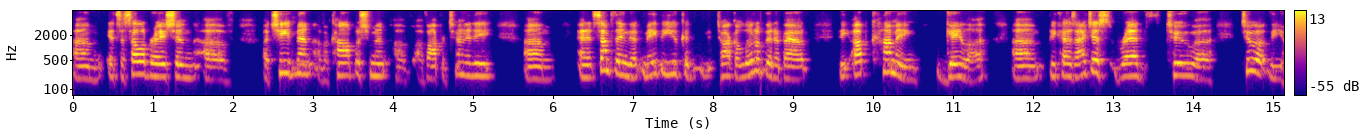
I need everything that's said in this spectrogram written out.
Um, it's a celebration of achievement, of accomplishment, of, of opportunity. Um, and it's something that maybe you could talk a little bit about the upcoming gala, um, because I just read two, uh, two of the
